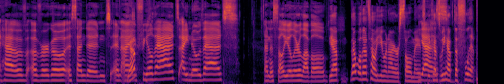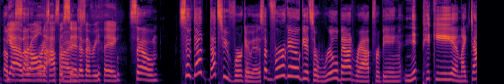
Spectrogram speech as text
uh, have a Virgo ascendant and I Yep. feel that. I know that on a cellular level. yep that well that's how you and i are soulmates Yes. because we have the flip of yeah, the sun we're all the opposite signs. of everything. so so that that's who Virgo is. Virgo gets a real bad rap for being nitpicky and like, don't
